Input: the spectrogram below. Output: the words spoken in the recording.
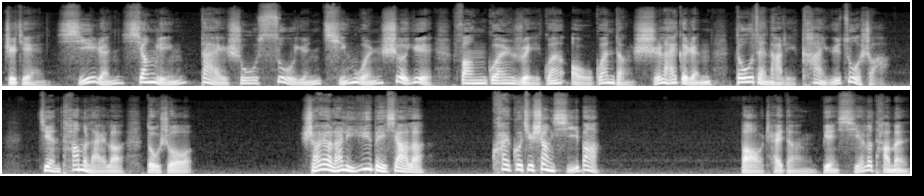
只见袭人、香菱、戴叔、素云、晴雯、麝月、方官、蕊官、藕官等十来个人都在那里看鱼作耍。见他们来了，都说。芍药篮里预备下了，快过去上席吧。宝钗等便携了他们，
